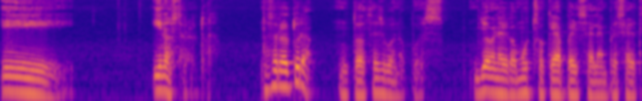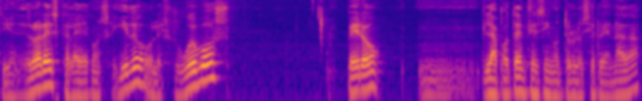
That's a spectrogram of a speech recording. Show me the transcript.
Y, y no está a la altura. No está a la altura. Entonces, bueno, pues yo me alegro mucho que Apple sea la empresa del trillón de dólares, que la haya conseguido, ole sus huevos. Pero mmm, la potencia sin control no sirve de nada.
